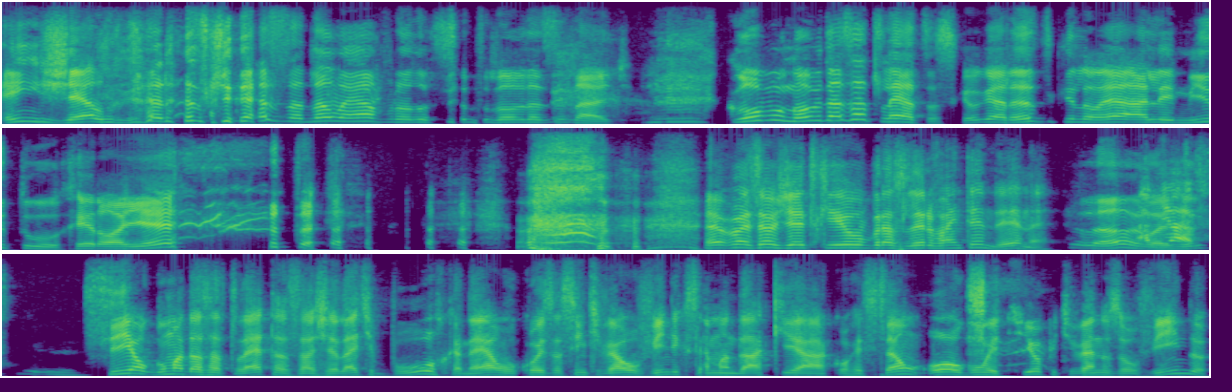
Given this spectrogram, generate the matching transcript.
Engelo, garanto que essa não é a pronúncia do nome da cidade. Como o nome das atletas, que eu garanto que não é Alemito Heroye. é, mas é o jeito que o brasileiro vai entender, né? Não, Aliás, se alguma das atletas, a Gelete Burca, né, ou coisa assim, tiver ouvindo e quiser mandar aqui a correção, ou algum etíope estiver nos ouvindo,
